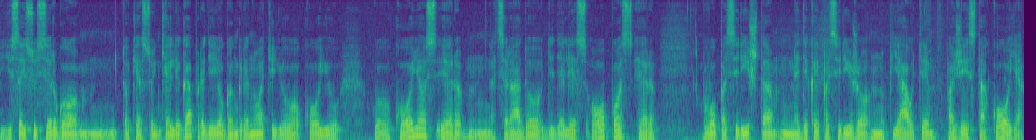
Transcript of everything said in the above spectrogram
jisai susirgo tokia sunkia lyga, pradėjo gangrenuoti jo kojų kojos ir atsirado didelės opos ir buvo pasiryšta, medikai pasiryžo nupjauti pažeistą koją.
